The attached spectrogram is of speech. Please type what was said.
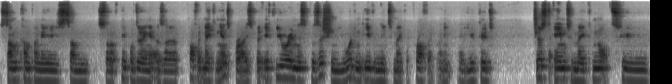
some companies, some sort of people doing it as a profit making enterprise. But if you were in this position, you wouldn't even need to make a profit, right? You could just aim to make not too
